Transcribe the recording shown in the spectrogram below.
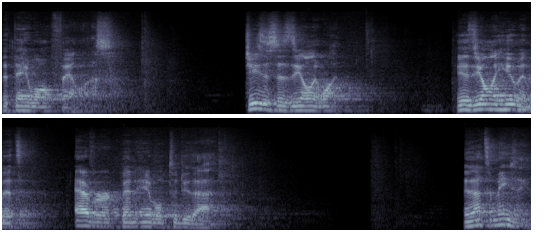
that they won't fail us. Jesus is the only one. He is the only human that's ever been able to do that. And that's amazing.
